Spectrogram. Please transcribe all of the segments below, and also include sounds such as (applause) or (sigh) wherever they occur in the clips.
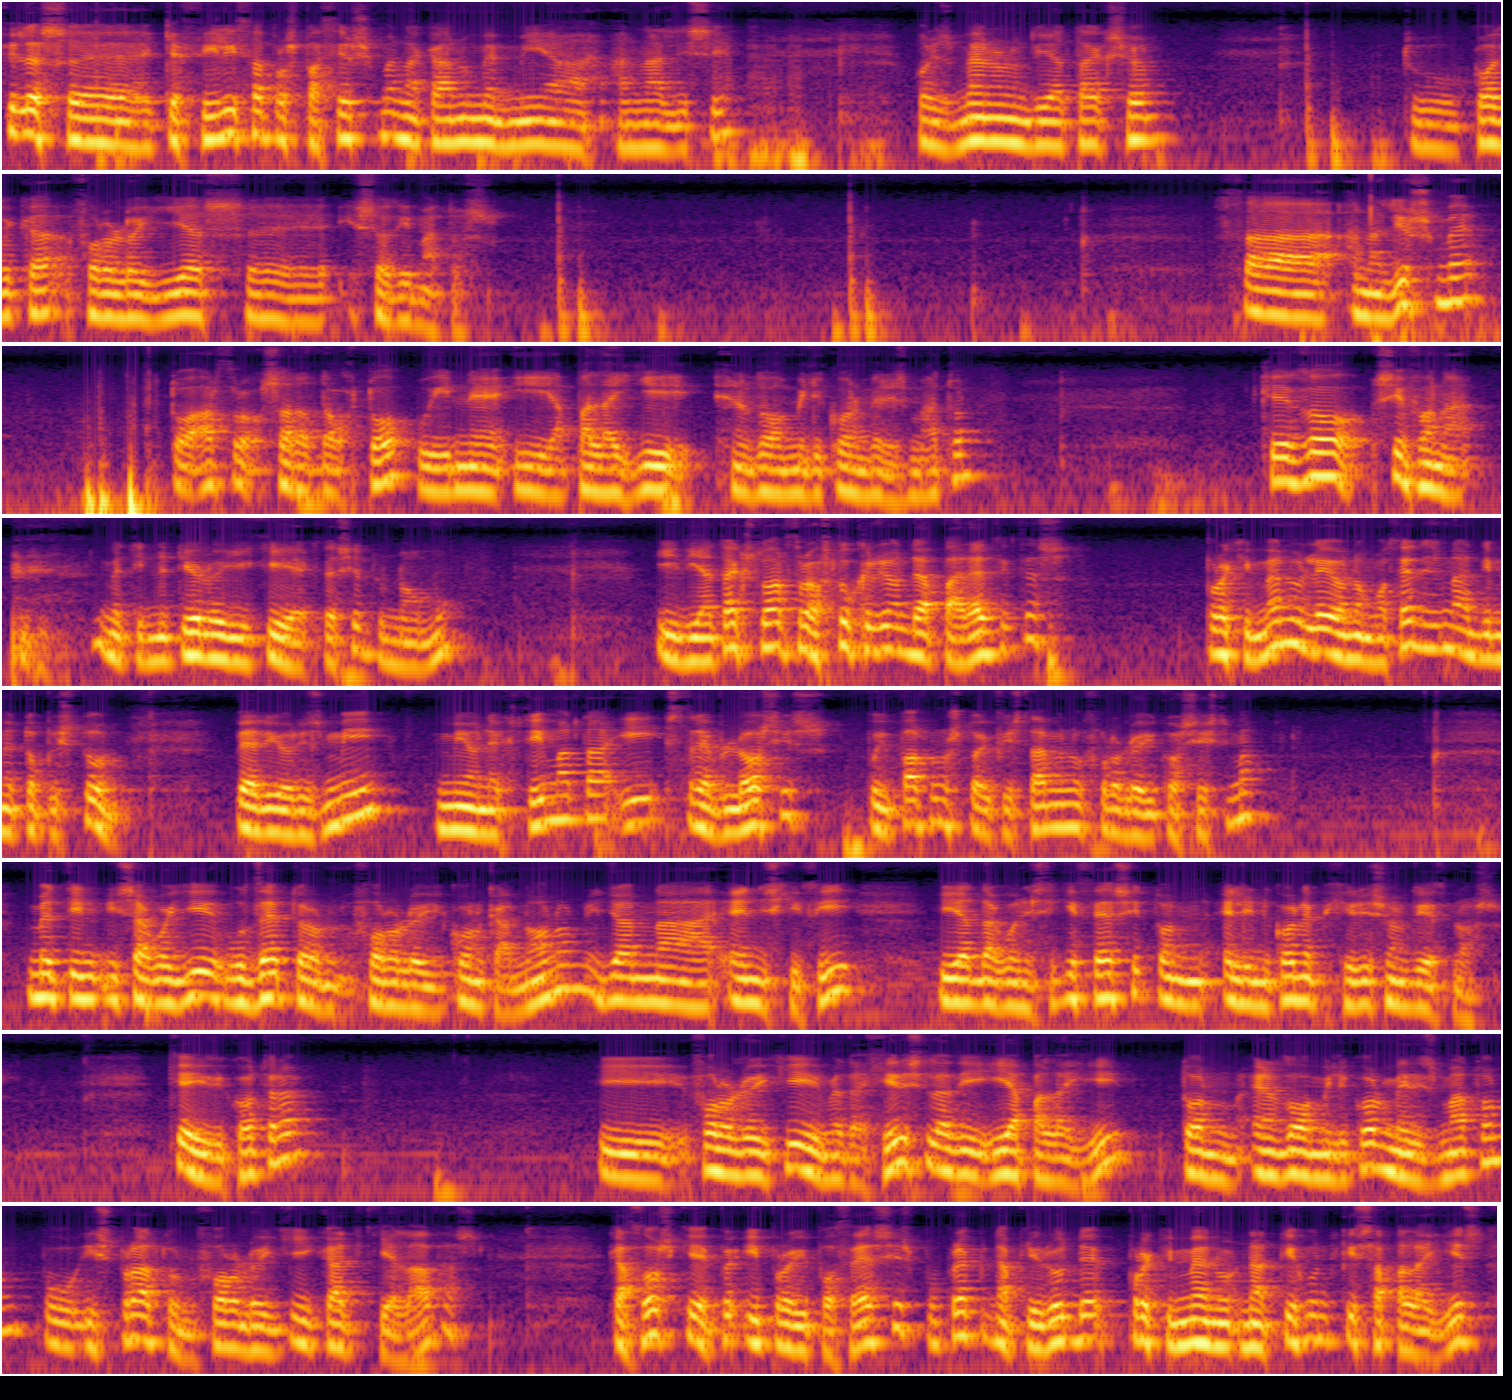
Φίλες ε, και φίλοι, θα προσπαθήσουμε να κάνουμε μία ανάλυση ορισμένων διατάξεων του κώδικα φορολογίας ε, εισοδήματος. Θα αναλύσουμε το άρθρο 48 που είναι η απαλλαγή ενδοομιλικών μερισμάτων και εδώ σύμφωνα με την αιτιολογική έκθεση του νόμου οι διατάξεις του άρθρου αυτού κρίνονται απαραίτητες προκειμένου λέει ο νομοθέτης να αντιμετωπιστούν περιορισμοί, μειονεκτήματα ή στρεβλώσεις που υπάρχουν στο υφιστάμενο φορολογικό σύστημα με την εισαγωγή ουδέτερων φορολογικών κανόνων για να ενισχυθεί η ανταγωνιστική θέση των ελληνικών επιχειρήσεων διεθνώς και ειδικότερα η φορολογική μεταχείριση, δηλαδή η απαλλαγή των ενδοομιλικών μερισμάτων που εισπράττουν φορολογικοί κάτοικοι Ελλάδας καθώς και οι προϋποθέσεις που πρέπει να πληρούνται προκειμένου να τύχουν της απαλλαγής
